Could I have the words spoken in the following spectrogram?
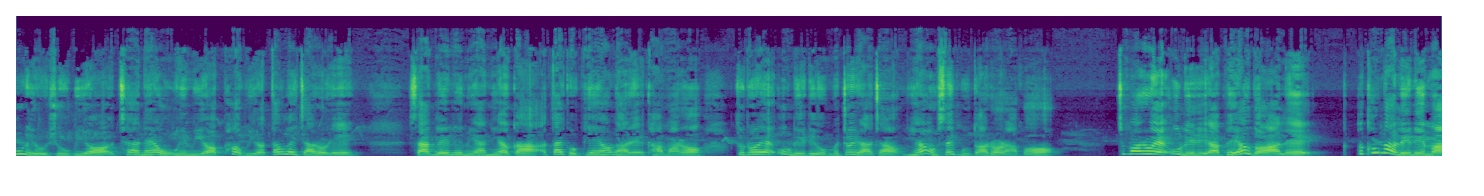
ဥတွေကိုယူပြီးတော့ခြံထဲကိုဝင်ပြီးတော့ဖောက်ပြီးတော့တောက်လိုက်ကြတော့တယ်။ စာကလေးလင်မယားနှစ်ယောက်ကအတိုက်ကိုပြန်ရောက်လာတဲ့အခါမှာတော့သူတို့ရဲ့ဥလေးတွေကိုမတွေ့ရကြောင်းရန်အောင်စိတ်ပူသွားတော့တာပေါ့။ကျမတို့ရဲ့ဥလေးတွေကဘယ်ရောက်သွားတာလဲ။အခုနောက်လေးနေမှာ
